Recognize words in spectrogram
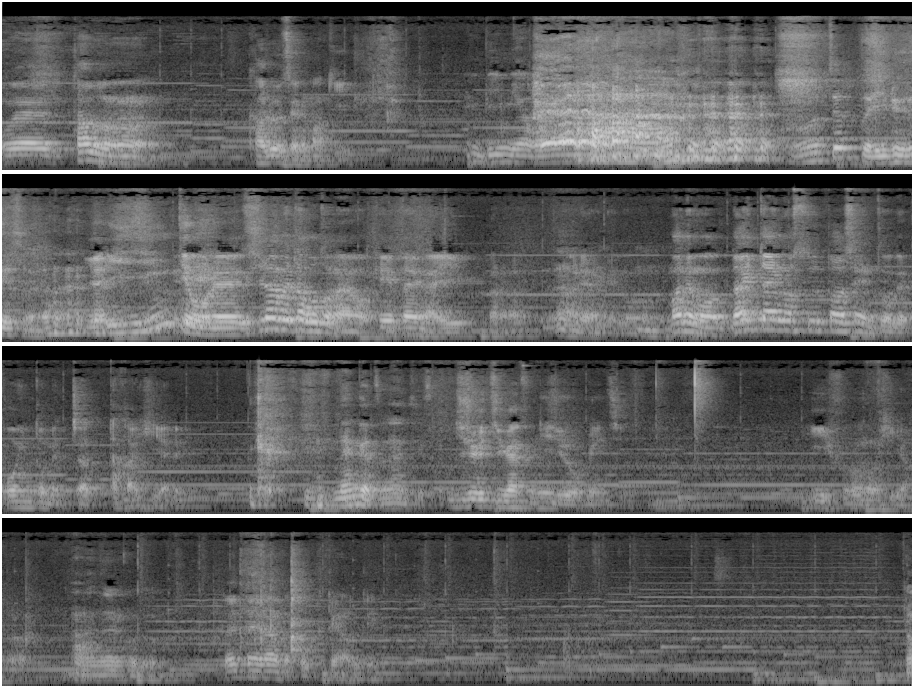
俺多分カルーセル巻微妙。もうちょっといるでしょいや偉人って俺調べたことないわ携帯ないいからあれやけど、うんまあでも大体のスーパー銭湯でポイントめっちゃ高い日やで何月何日ですか11月26日いい風呂の日やからああなるほど大体なんか特典あるであ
